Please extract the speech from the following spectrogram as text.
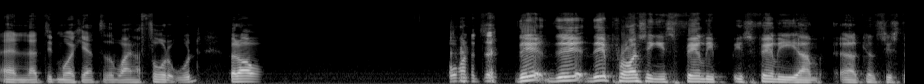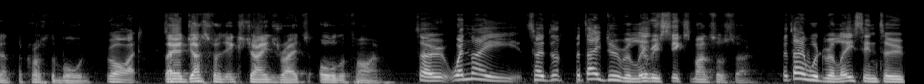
and that didn't work out to the way I thought it would. But I, I wanted to, Their their their pricing is fairly is fairly um uh, consistent across the board. right. They adjust for exchange rates all the time, So when they, so the, but they do release, every six months or so. but they would release into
